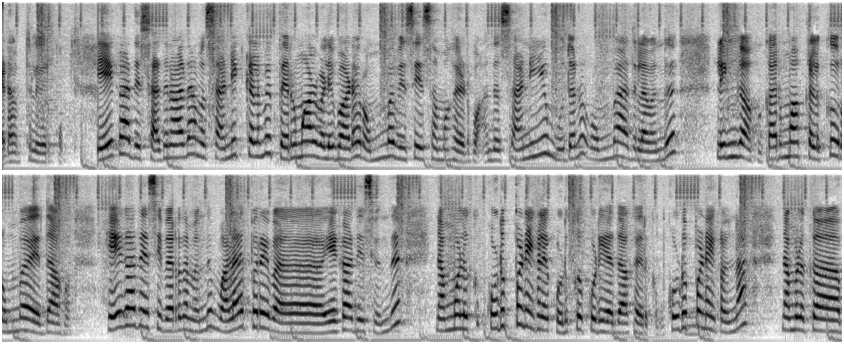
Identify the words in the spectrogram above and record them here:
இடத்துல இருக்கும். ஏகாதசி அதனால தான் நம்ம சனிக்கிழமை பெருமாள் வழிபாடை ரொம்ப விசேஷமாக எடுப்போம். அந்த சனியும் புதனும் ரொம்ப அதில் வந்து லிங்க் ஆகும் கர்மாக்களுக்கு ரொம்ப இதாகும். ஏகாதசி விரதம் வந்து வளர்ப்புறை வ- ஏகாதசி வந்து நம்மளுக்கு கொடுப்பனைகளை கொடுக்கக்கூடியதாக இருக்கும். கொடுப்பனைகள்னால் நம்மளுக்கு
